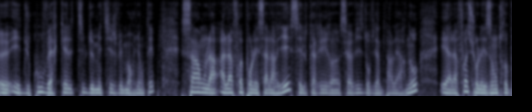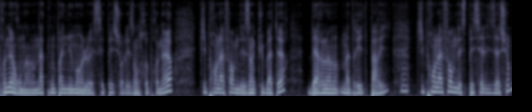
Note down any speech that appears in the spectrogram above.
euh, et du coup, vers quel type de métier je vais m'orienter. Ça, on l'a à la fois pour les salariés, c'est le carrière service dont vient de parler Arnaud, et à la fois sur les entrepreneurs. On a un accompagnement à l'ESCP sur les entrepreneurs qui prend la forme des incubateurs, Berlin, Madrid, Paris. Mm qui prend la forme des spécialisations,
